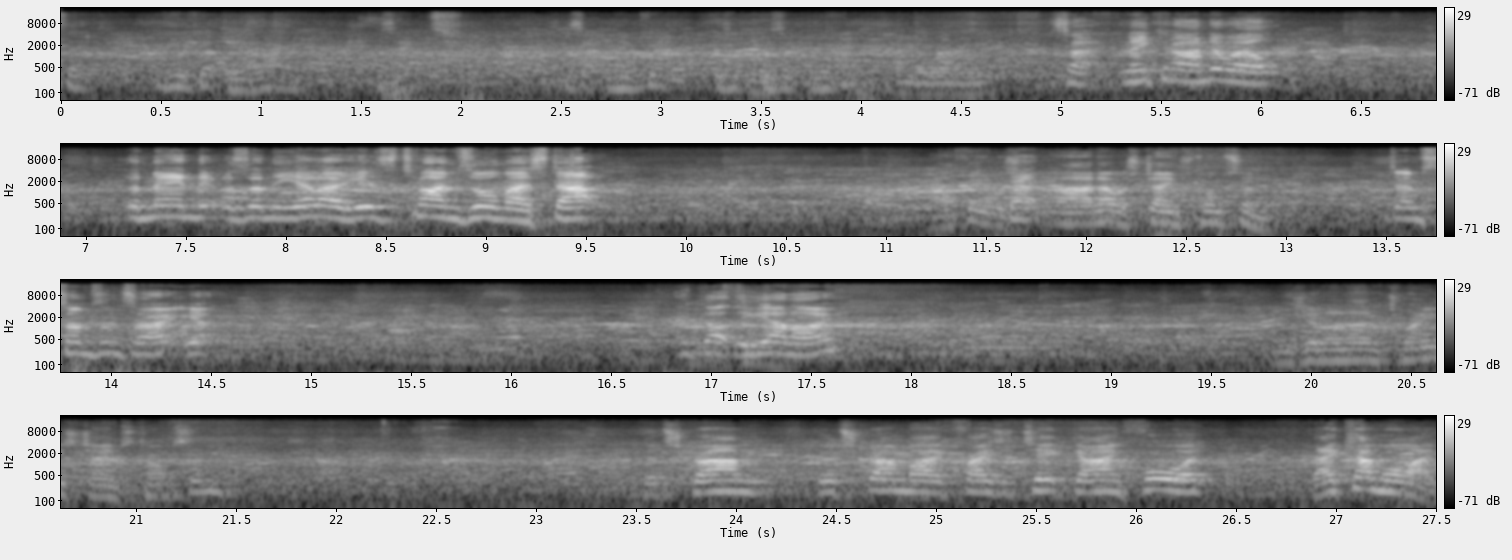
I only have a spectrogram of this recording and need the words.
that? Who got the yellow? Is that, is that Nico? Is it, is it Nico? So, Nico Underhill, the man that was in the yellow, his time's almost up. Think it was, uh, that was James Thompson. James Thompson, sorry, yep. He got the yellow. New Zealand under 20s, James Thompson. Good scrum, good scrum by Fraser Tech going forward. They come wide.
